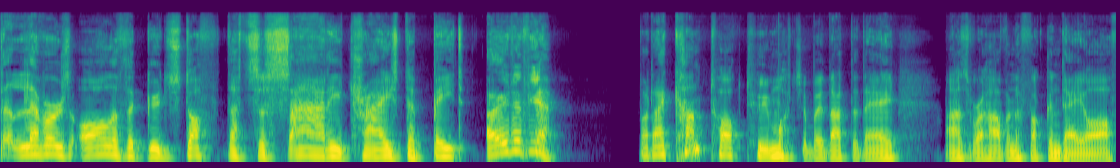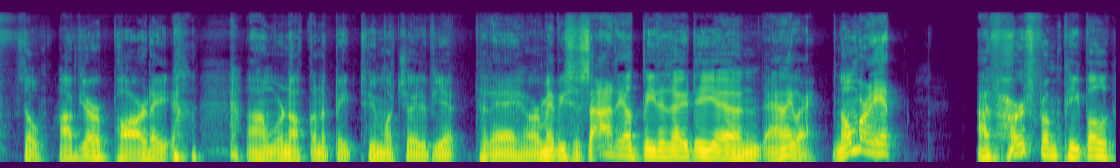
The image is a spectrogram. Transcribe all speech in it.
delivers all of the good stuff that society tries to beat out of you. But I can't talk too much about that today as we're having a fucking day off. So have your party and we're not going to beat too much out of you today. Or maybe society will beat it out of you. And anyway, number eight. I've heard from people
